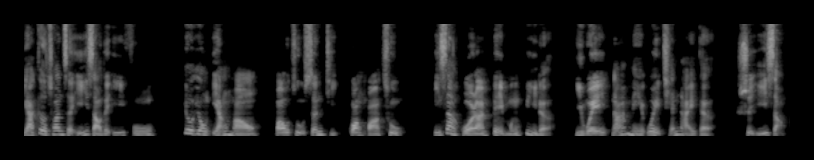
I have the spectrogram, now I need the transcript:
雅各穿着以扫的衣服，又用羊毛包住身体光滑处。以撒果然被蒙蔽了，以为拿美味前来的。是以扫，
